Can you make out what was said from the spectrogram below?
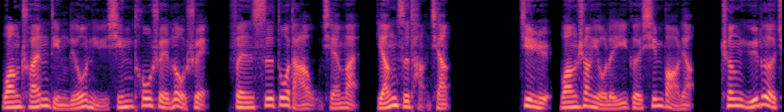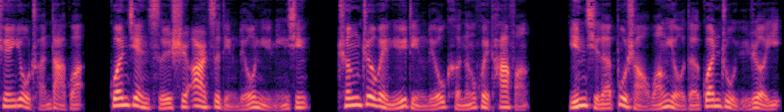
网传顶流女星偷税漏税，粉丝多达五千万，杨紫躺枪。近日，网上有了一个新爆料，称娱乐圈又传大瓜，关键词是二字顶流女明星，称这位女顶流可能会塌房，引起了不少网友的关注与热议。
